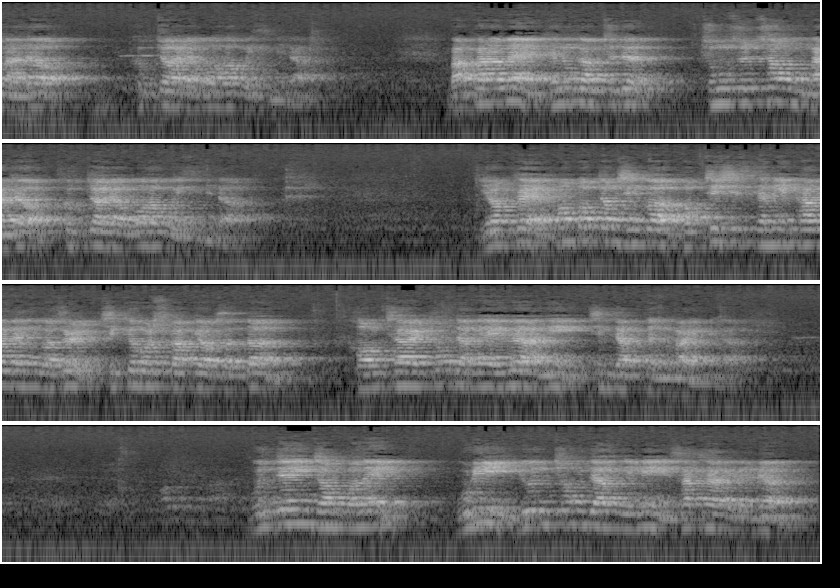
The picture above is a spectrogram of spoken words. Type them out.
중수처마저 급조하려고 하고 있습니다. 마파람에 개눈 감추듯 중수청마저 급조하려고 하고 있습니다. 이렇게 헌법 정신과 법치 시스템이 파괴되는 것을 지켜볼 수밖에 없었던 검찰총장의 회안이 짐작되는 바입니다. 문재인 정권의 우리 윤 총장님이 사퇴하게 되면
